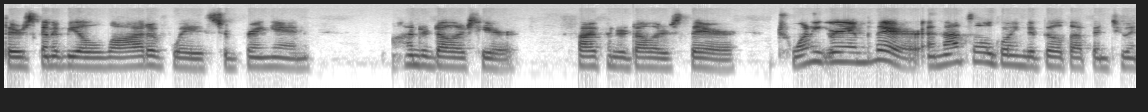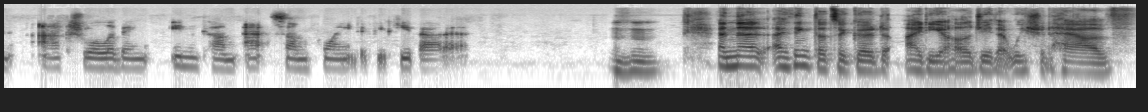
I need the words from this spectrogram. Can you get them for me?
there's going to be a lot of ways to bring in $100 here, $500 there, 20 grand there. And that's all going to build up into an actual living income at some point if you keep at it. Mm-hmm. And that I think that's a good ideology that we should have,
